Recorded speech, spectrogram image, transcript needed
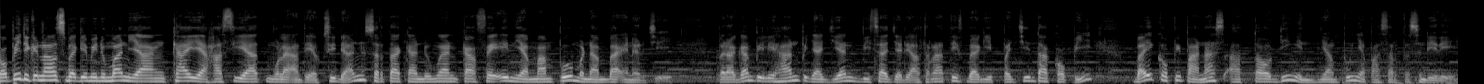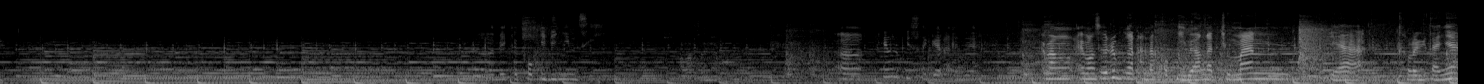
Kopi dikenal sebagai minuman yang kaya khasiat mulai antioksidan serta kandungan kafein yang mampu menambah energi. Beragam pilihan penyajian bisa jadi alternatif bagi pencinta kopi, baik kopi panas atau dingin yang punya pasar tersendiri. Lebih ke kopi dingin sih. Uh, ya lebih segar aja. Emang emang sebenarnya bukan anak kopi banget, cuman ya kalau ditanya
